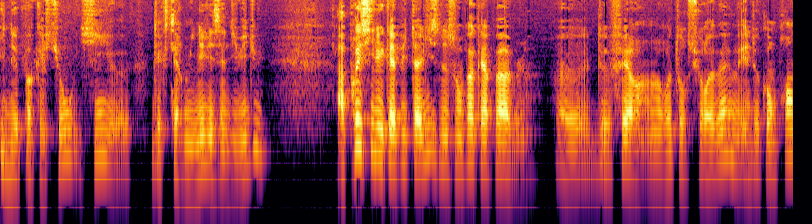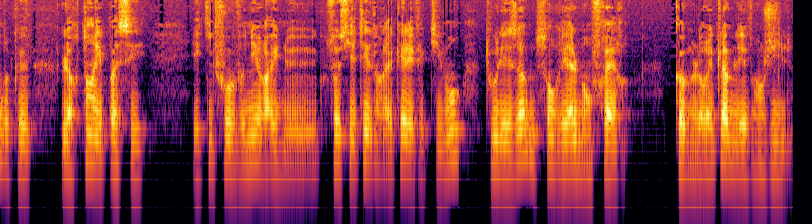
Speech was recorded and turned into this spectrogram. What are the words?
il n'est pas question ici euh, d'exterminer les individus. Après, si les capitalistes ne sont pas capables euh, de faire un retour sur eux-mêmes et de comprendre que leur temps est passé et qu'il faut venir à une société dans laquelle, effectivement, tous les hommes sont réellement frères, comme le réclame l'Évangile,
